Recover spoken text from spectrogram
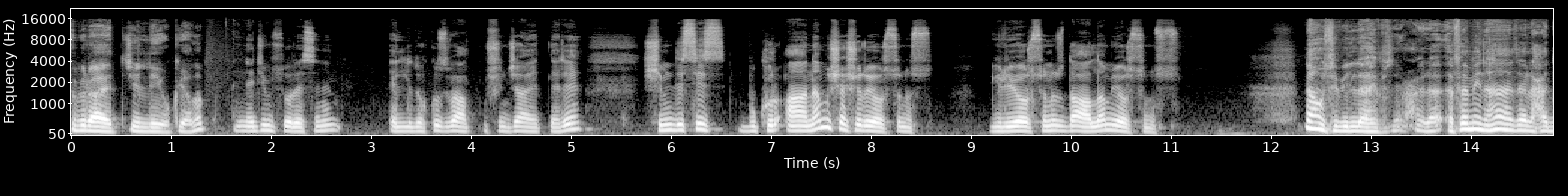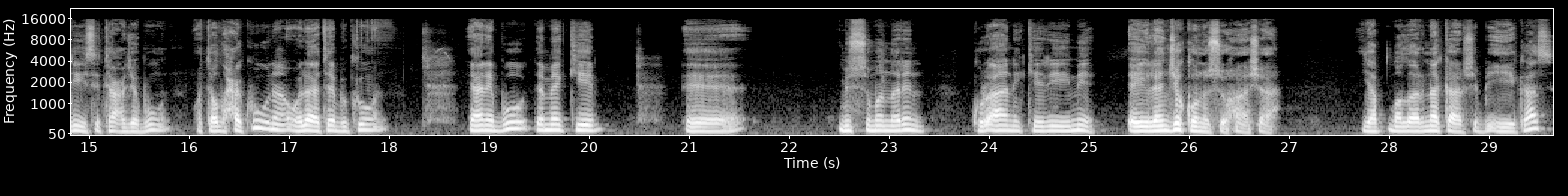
Öbür ayet cilliyi okuyalım. Necim suresinin 59 ve 60. ayetleri. Şimdi siz bu Kur'an'a mı şaşırıyorsunuz? Gülüyorsunuz da ağlamıyorsunuz. Nauzu billahi Efe min hâzel hadisi te'acebûn ve tadhakûne ve lâ tebkûn. Yani bu demek ki e, Müslümanların Kur'an-ı Kerim'i eğlence konusu haşa yapmalarına karşı bir ikaz.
